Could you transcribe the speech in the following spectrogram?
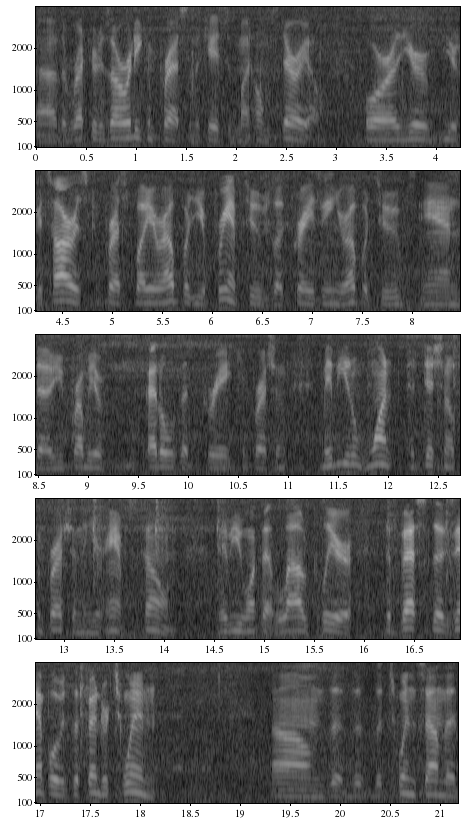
Uh, the record is already compressed in the case of my home stereo. Or your, your guitar is compressed by your output, your preamp tubes like crazy and your output tubes, and uh, you probably have pedals that create compression. Maybe you don't want additional compression in your amp's tone. Maybe you want that loud, clear. The best example is the Fender Twin. Um, the, the, the twin sound that,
